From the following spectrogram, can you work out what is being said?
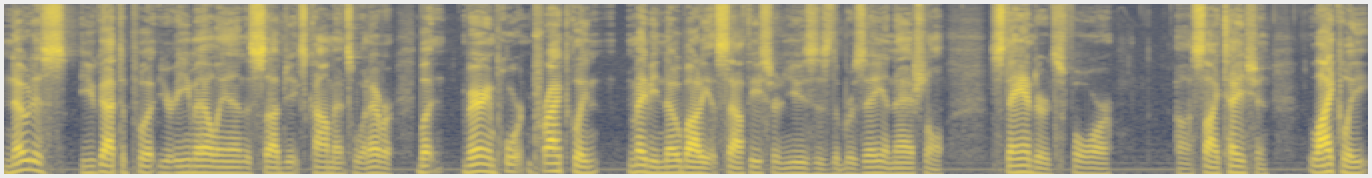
notice you got to put your email in, the subjects, comments, whatever. But very important, practically maybe nobody at Southeastern uses the Brazilian national standards for uh, citation. Likely,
